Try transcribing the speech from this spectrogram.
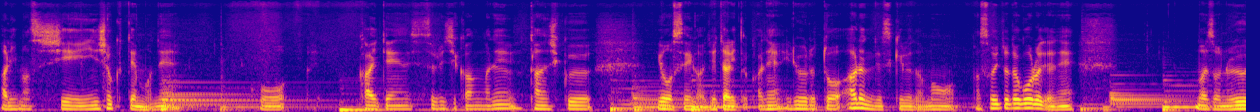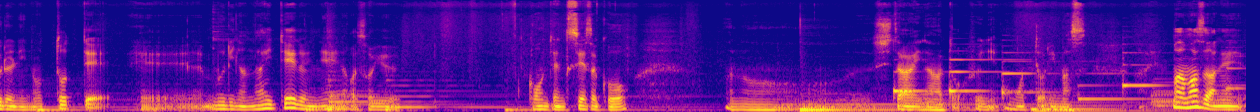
ありますし飲食店もねこう開店する時間がね短縮要請が出たりとかねいろいろとあるんですけれども、まあ、そういったところでね、まあ、そのルールにのっとって、えー、無理のない程度にねなんかそういうコンテンツ制作を、あのー、したいなというふうに思っております。まあ、まずはね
